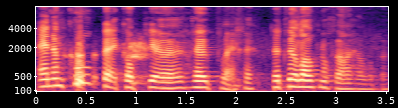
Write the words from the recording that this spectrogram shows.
En een coolpack op je heup leggen. Dat wil ook nog wel helpen.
